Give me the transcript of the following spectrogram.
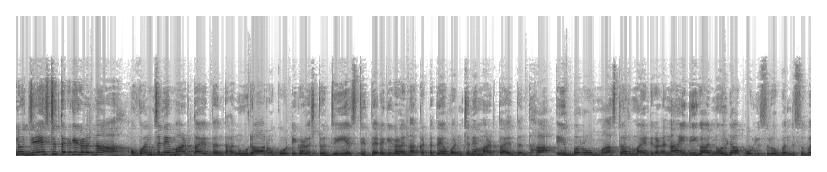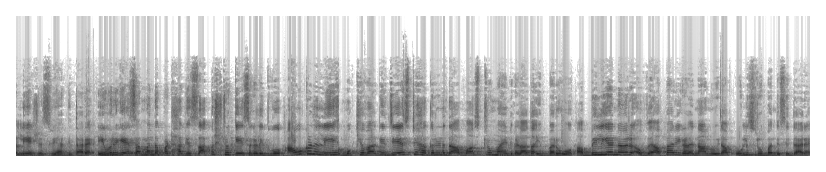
ಇನ್ನು ಜಿಎಸ್ಟಿ ತೆರಿಗೆಗಳನ್ನ ವಂಚನೆ ಮಾಡ್ತಾ ಇದ್ದಂತಹ ನೂರಾರು ಕೋಟಿಗಳಷ್ಟು ಜಿಎಸ್ಟಿ ತೆರಿಗೆಗಳನ್ನ ಕಟ್ಟದೆ ವಂಚನೆ ಮಾಡ್ತಾ ಇದ್ದಂತಹ ಇಬ್ಬರು ಮಾಸ್ಟರ್ ಮೈಂಡ್ಗಳನ್ನ ಇದೀಗ ನೋಯ್ಡಾ ಪೊಲೀಸರು ಬಂಧಿಸುವಲ್ಲಿ ಯಶಸ್ವಿಯಾಗಿದ್ದಾರೆ. ಇವರಿಗೆ ಸಂಬಂಧಪಟ್ಟ ಹಾಗೆ ಸಾಕಷ್ಟು ಕೇಸುಗಳಿದ್ವು. ಅವುಗಳಲ್ಲಿ ಮುಖ್ಯವಾಗಿ ಜಿ ಎಸ್ ಟಿ ಹಗರಣದ ಮಾಸ್ಟರ್ ಮೈಂಡ್ಗಳಾದ ಇಬ್ಬರು ಬಿಲಿಯನರ್ ವ್ಯಾಪಾರಿಗಳನ್ನ ನೋಯ್ಡಾ ಪೊಲೀಸರು ಬಂಧಿಸಿದ್ದಾರೆ.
